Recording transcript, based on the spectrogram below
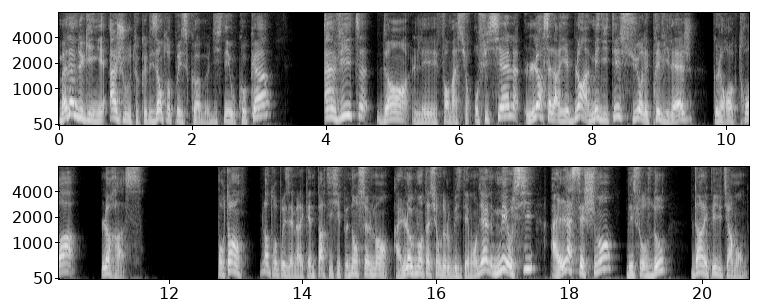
Madame Duguigné ajoute que des entreprises comme Disney ou Coca invitent dans les formations officielles leurs salariés blancs à méditer sur les privilèges que leur octroie leur race. Pourtant, l'entreprise américaine participe non seulement à l'augmentation de l'obésité mondiale, mais aussi à l'assèchement des sources d'eau dans les pays du tiers-monde.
